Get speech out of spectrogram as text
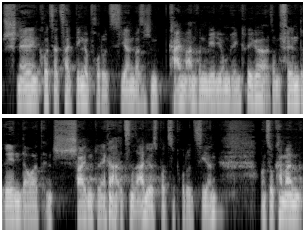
schnell in kurzer Zeit Dinge produzieren, was ich in keinem anderen Medium hinkriege. Also ein Film drehen dauert entscheidend länger als ein Radiospot zu produzieren. Und so kann man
